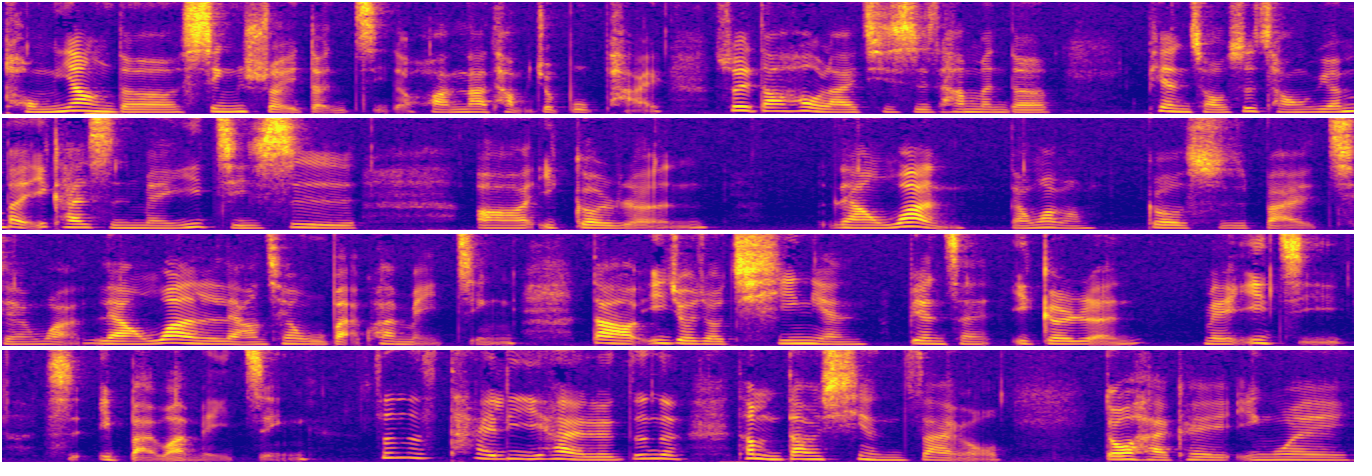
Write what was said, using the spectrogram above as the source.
同样的薪水等级的话，那他们就不拍。所以到后来，其实他们的片酬是从原本一开始每一集是啊一个人两万两万吗？个十百千万两万两千五百块美金，到一九九七年变成一个人每一集是一百万美金，真的是太厉害了！真的，他们到现在哦，都还可以因为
